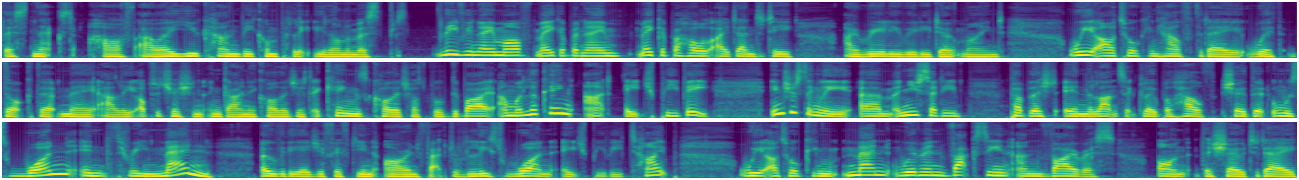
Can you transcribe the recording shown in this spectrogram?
this next half hour. You can be completely anonymous. Just leave your name off, make up a name, make up a whole identity. I really, really don't mind. We are talking health today with Dr. May Ali, obstetrician and gynecologist at King's College Hospital, Dubai, and we're looking at HPV. Interestingly, um, a new study published in the Lancet Global Health showed that almost one in three men over the age of 15 are infected with at least one HPV type. We are talking men, women, vaccine, and virus on the show today.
